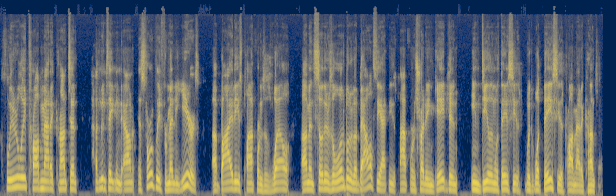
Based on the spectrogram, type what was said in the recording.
clearly problematic content has been taken down historically for many years uh, by these platforms as well. Um, and so there's a little bit of a balancing act these platforms try to engage in in dealing with they see as, with what they see as problematic content.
